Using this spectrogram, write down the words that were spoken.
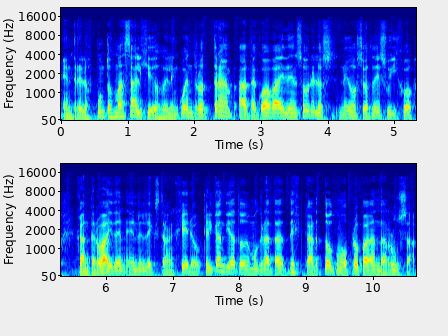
Entre los puntos más álgidos del encuentro, Trump atacó a Biden sobre los negocios de su hijo, Hunter Biden, en el extranjero, que el candidato demócrata descartó como propaganda rusa.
